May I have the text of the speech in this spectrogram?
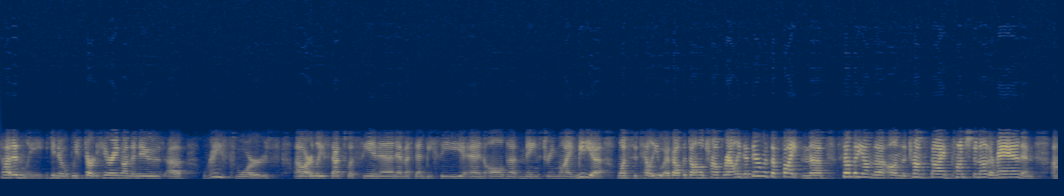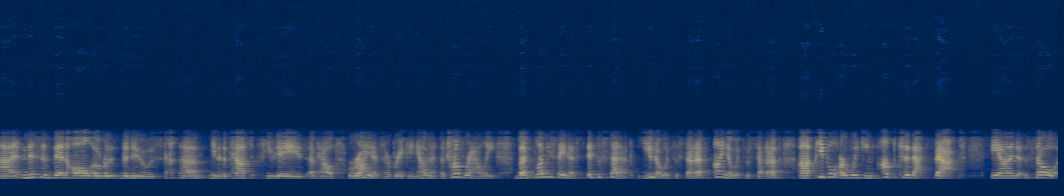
suddenly, you know, we start hearing on the news of race wars uh, or at least that's what CNN, MSNBC, and all the mainstream lying media wants to tell you about the Donald Trump rally. That there was a fight and uh, somebody on the on the Trump side punched another man, and, uh, and this has been all over the news. Um, you know, the past few days of how riots are breaking out at the Trump rally. But let me say this: it's a setup. You know, it's a setup. I know it's a setup. Uh, people are waking up to that fact, and so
